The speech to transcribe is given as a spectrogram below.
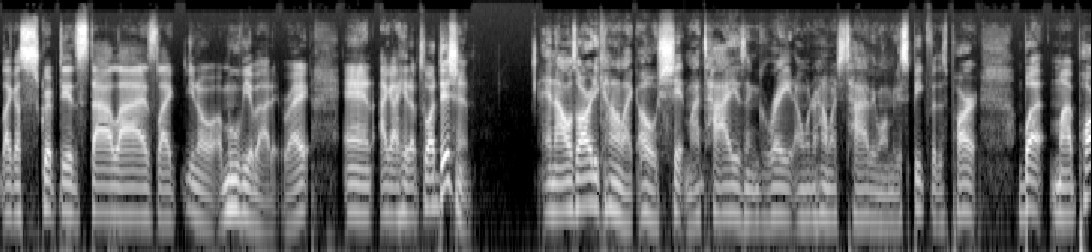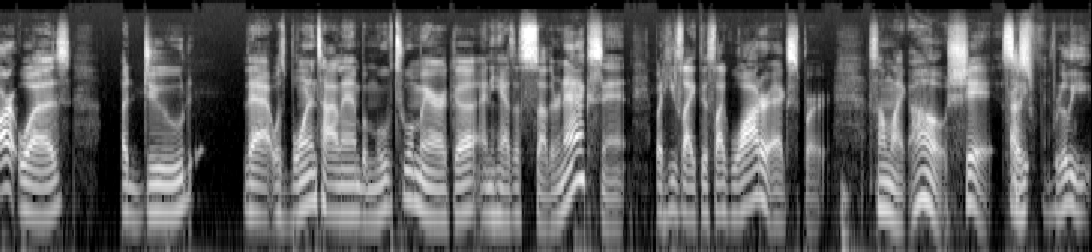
like a scripted, stylized, like you know a movie about it, right? And I got hit up to audition. And I was already kind of like, oh shit, my Thai isn't great. I wonder how much Thai they want me to speak for this part. But my part was a dude that was born in Thailand but moved to America and he has a southern accent, but he's like this like water expert. So I'm like, oh shit. So That's really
